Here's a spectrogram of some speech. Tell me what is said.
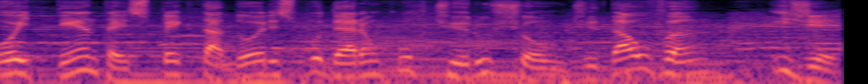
80 espectadores puderam curtir o show de Dalvan e G.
